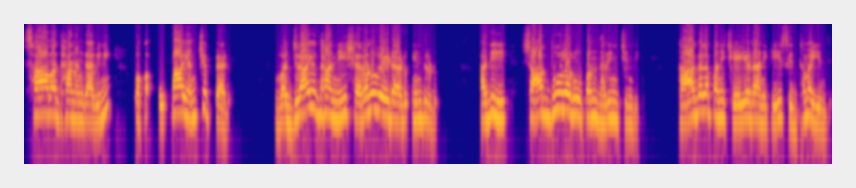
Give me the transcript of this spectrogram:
సావధానంగా విని ఒక ఉపాయం చెప్పాడు. వజ్రాయుధాన్ని శరణు వేడాడు ఇంద్రుడు. అది శార్ధూల రూపం ధరించింది. కాగల పని చేయడానికి సిద్ధమయ్యింది.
